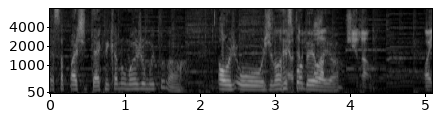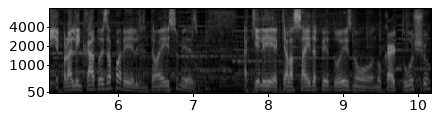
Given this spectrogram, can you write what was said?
Essa parte técnica não manjo muito, não. Ó, o, o Gilão é, respondeu aí, ó. Gilão. Olha, pra linkar dois aparelhos, então é isso mesmo aquele, aquela saída P2 no, no cartucho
